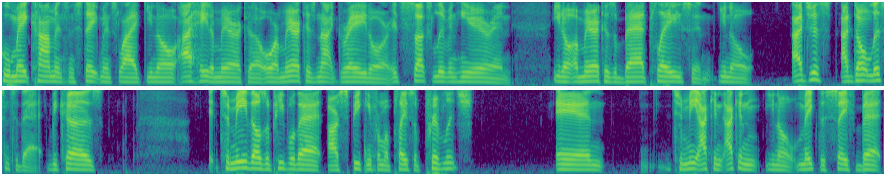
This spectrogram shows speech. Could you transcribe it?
who make comments and statements like, you know, I hate America or America's not great or it sucks living here and you know, America's a bad place and, you know, I just I don't listen to that because to me those are people that are speaking from a place of privilege and to me I can I can, you know, make the safe bet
